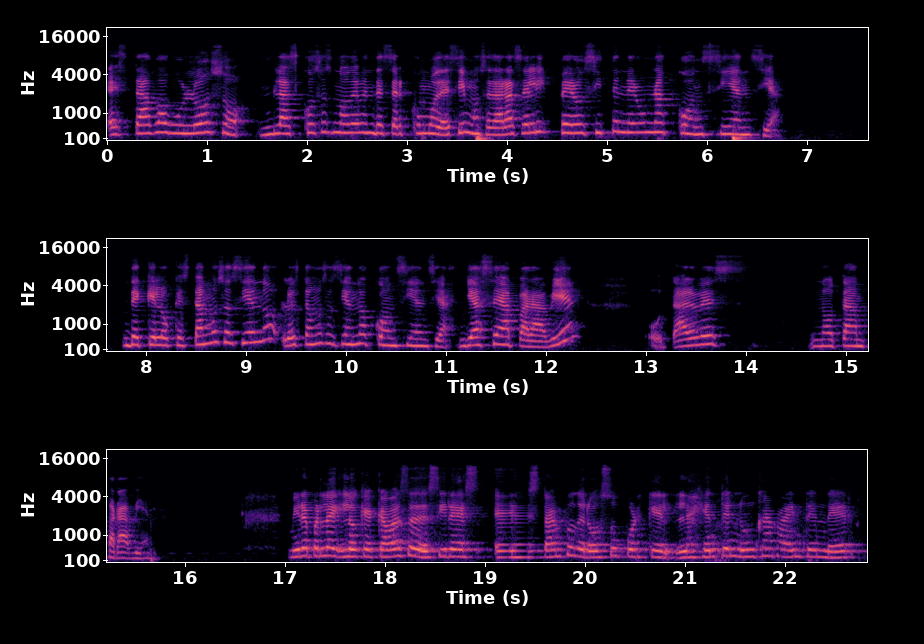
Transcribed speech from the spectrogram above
está fabuloso. Las cosas no deben de ser como decimos, se dará Celi, pero sí tener una conciencia de que lo que estamos haciendo lo estamos haciendo conciencia, ya sea para bien o tal vez no tan para bien. Mira, Perla, lo que acabas de decir es, es tan poderoso porque la gente nunca va a entender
